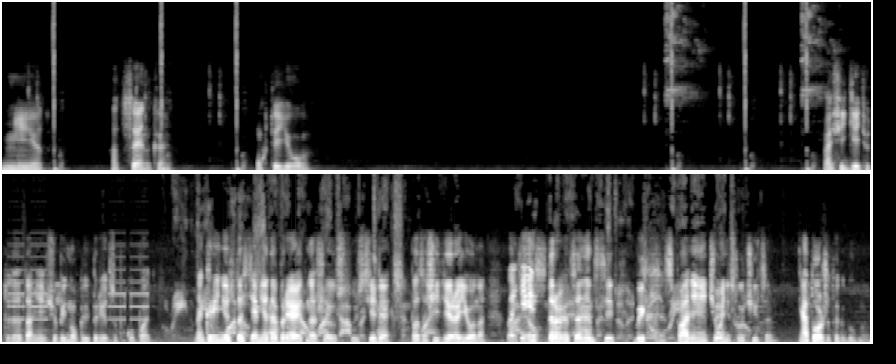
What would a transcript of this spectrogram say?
Нет. Оценка. Ух ты, ё. Офигеть, вот это да, мне еще бинокль придется покупать. На Гринью 107 не одобряют наши ус- усилия по защите района. Надеюсь, драгоценности в их спальне ничего не случится. Я тоже так думаю.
